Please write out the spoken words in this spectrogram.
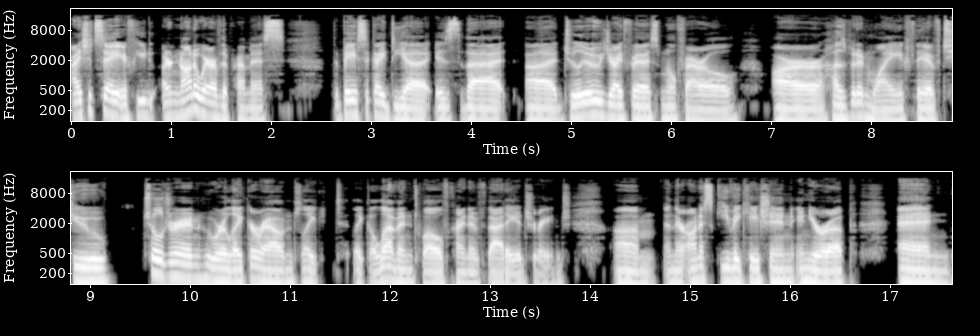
I should say, if you are not aware of the premise, the basic idea is that uh, Julia and Will Ferrell are husband and wife. They have two children who are like around like t- like 11 12 kind of that age range. Um and they're on a ski vacation in europe and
